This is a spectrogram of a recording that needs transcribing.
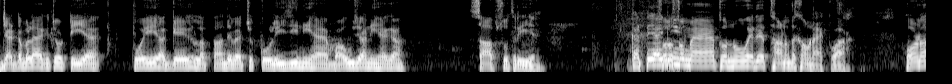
ਜੈਡ ਬਲੈਕ ਝੋਟੀ ਹੈ। ਕੋਈ ਅੱਗੇ ਲੱਤਾਂ ਦੇ ਵਿੱਚ ਕੋਲੀ ਜੀ ਨਹੀਂ ਹੈ ਬਾਹੂ ਜਾ ਨਹੀਂ ਹੈਗਾ। ਸਾਫ਼ ਸੁਥਰੀ ਹੈ। ਕੱਟਿਆ ਸੋ ਦੋਸਤੋ ਮੈਂ ਤੁਹਾਨੂੰ ਇਹਦੇ ਥਣ ਦਿਖਾਉਣਾ ਇੱਕ ਵਾਰ। ਹੁਣ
